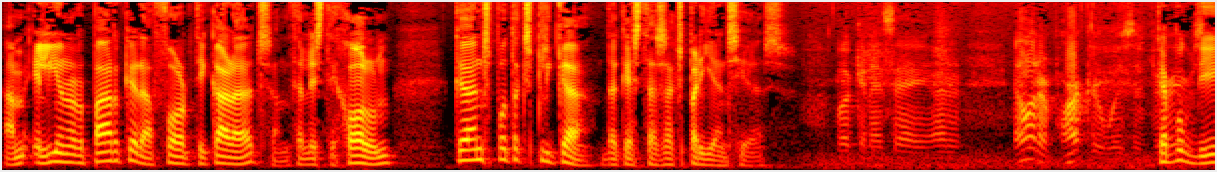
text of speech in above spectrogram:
amb Eleanor Parker a Forty Carats, amb Celeste Holm. Què ens pot explicar d'aquestes experiències? Què puc dir?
